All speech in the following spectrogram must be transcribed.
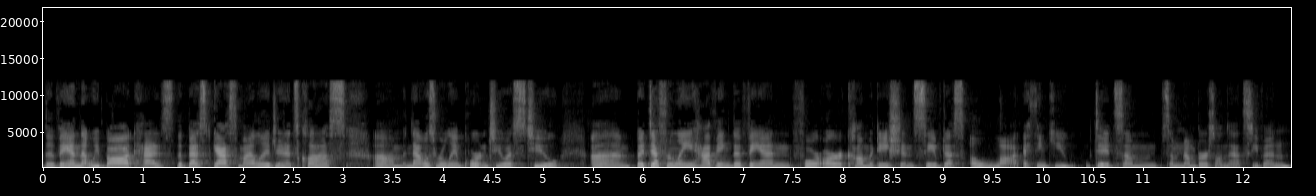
the van that we bought has the best gas mileage in its class, um, and that was really important to us too. Um, but definitely having the van for our accommodation saved us a lot. I think you did some some numbers on that, Stephen.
